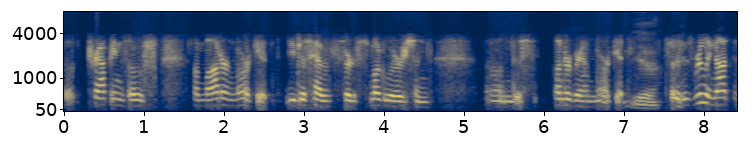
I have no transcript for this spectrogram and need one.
the trappings of a modern market. You just have sort of smugglers and um, this underground market. Yeah. So it's really not the,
